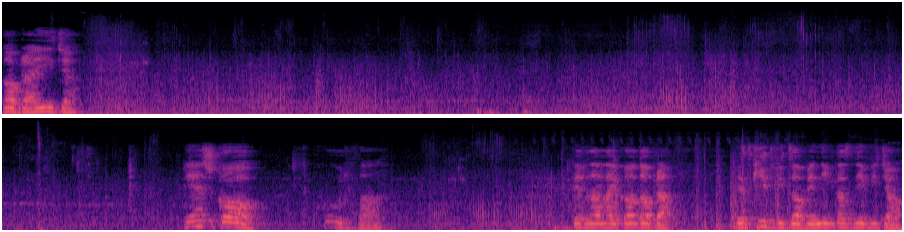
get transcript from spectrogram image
Dobra, idzie. Bierz go! Kurwa. Pierdalaj go, dobra. Jest git widzowie, nikt nas nie widział.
